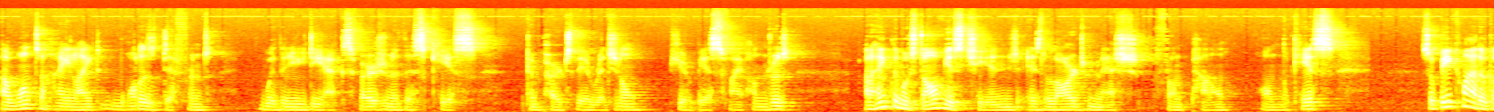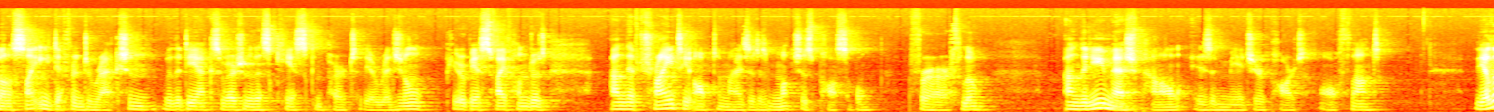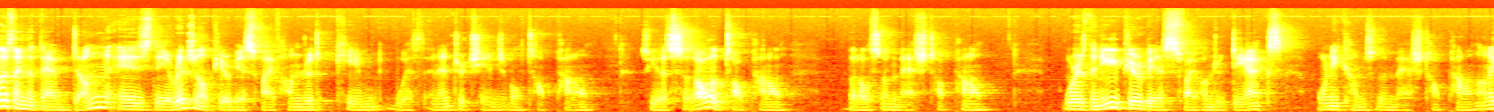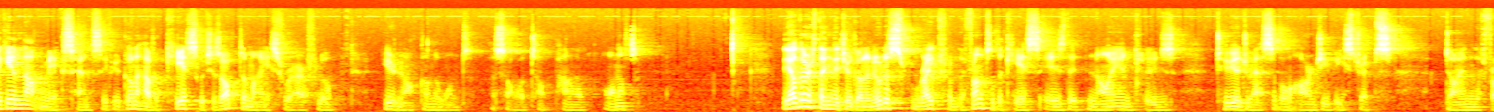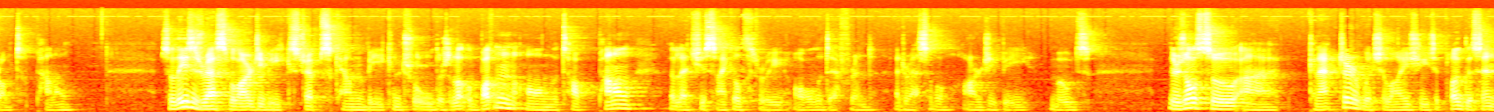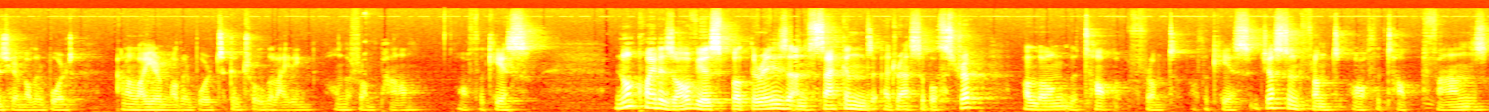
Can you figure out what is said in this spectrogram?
I want to highlight what is different with the new DX version of this case compared to the original Pure Base 500. And I think the most obvious change is the large mesh front panel on the case. So Be Quiet have gone a slightly different direction with the DX version of this case compared to the original Pure Base 500 and they've tried to optimize it as much as possible for airflow and the new mesh panel is a major part of that. The other thing that they've done is the original Pure Base 500 came with an interchangeable top panel. So you had a solid top panel but also a mesh top panel. Whereas the new Pure Base 500 DX only comes with a mesh top panel. And again, that makes sense. If you're going to have a case which is optimized for airflow, you're not going to want a solid top panel on it. The other thing that you're going to notice right from the front of the case is that now includes two addressable RGB strips down the front panel. So these addressable RGB strips can be controlled. There's a little button on the top panel that lets you cycle through all the different addressable RGB modes. There's also a connector which allows you to plug this into your motherboard and allow your motherboard to control the lighting on the front panel of the case. Not quite as obvious, but there is a second addressable strip along the top front of the case, just in front of the top fans.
